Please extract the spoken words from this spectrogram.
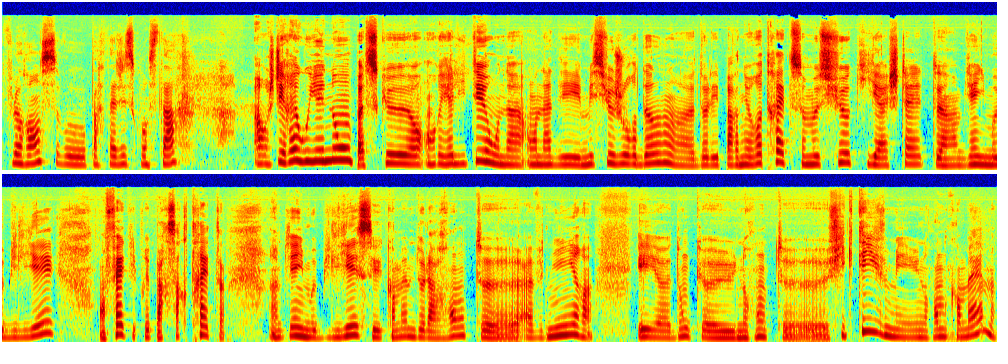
Florence, vous partagez ce constat? Alors je dirais oui et non parce que en réalité on a on a des messieurs Jourdain de l'épargne retraite. Ce monsieur qui achète un bien immobilier, en fait, il prépare sa retraite. Un bien immobilier, c'est quand même de la rente à venir et donc une rente fictive, mais une rente quand même.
